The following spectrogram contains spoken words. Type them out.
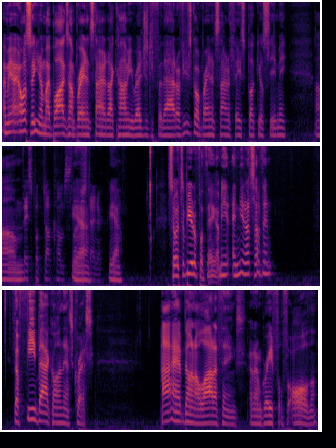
I mean, I also, you know, my blog's on brandonsteiner.com. You register for that, or if you just go Brandon Steiner Facebook, you'll see me. Um, Facebook.com slash Yeah. Steiner. Yeah. So it's a beautiful thing. I mean, and you know something? The feedback on this, Chris. I have done a lot of things, and I'm grateful for all of them.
